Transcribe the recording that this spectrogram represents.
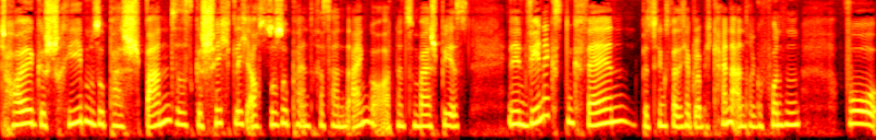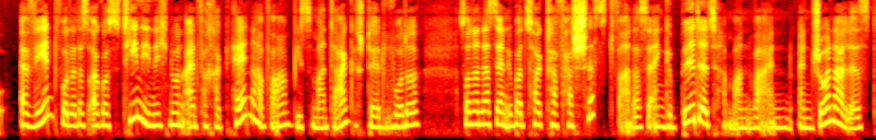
toll geschrieben, super spannend. Es ist geschichtlich auch so super interessant eingeordnet. Zum Beispiel ist in den wenigsten Quellen, beziehungsweise ich habe, glaube ich, keine andere gefunden, wo erwähnt wurde, dass Agostini nicht nur ein einfacher Kellner war, wie es immer dargestellt mhm. wurde, sondern dass er ein überzeugter Faschist war, dass er ein gebildeter Mann war, ein, ein Journalist,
